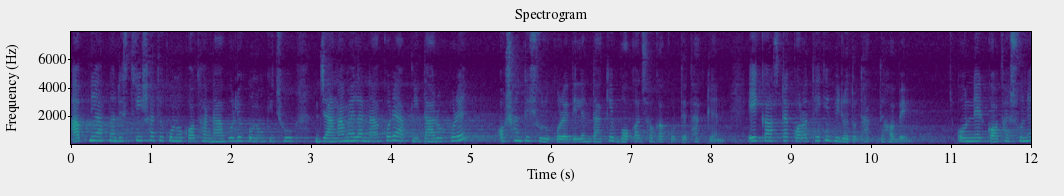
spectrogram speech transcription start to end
আপনি আপনার স্ত্রীর সাথে কোনো কথা না বলে কোনো কিছু জানামেলা না করে আপনি তার উপরে অশান্তি শুরু করে দিলেন, তাকে বকাঝকা করতে থাকলেন। এই কাজটা করা থেকে বিরত থাকতে হবে। অন্যের কথা শুনে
